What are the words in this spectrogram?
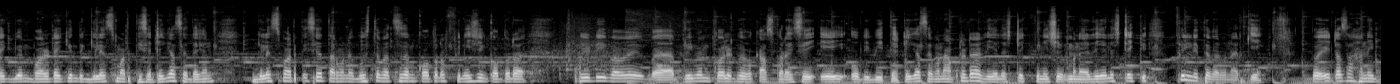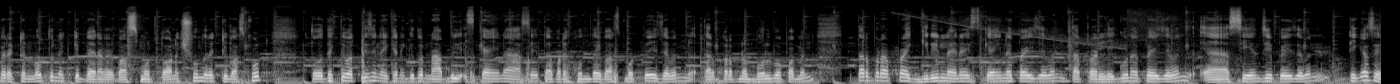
দেখবেন বডিটা কিন্তু গ্লেস মারতেছে, ঠিক আছে? দেখেন গ্লেস মারতেছে, তার মানে বুঝতে পারতেছেন কতটা ফিনিশিং কতটা থ্রিডিভাবে প্রিমিয়াম কোয়ালিটিভাবে কাজ করাইছে এই ওবিবিতে ঠিক আছে মানে আপনারা রিয়েলিস্টিক ফিনিশিং মানে রিয়েলিস্টিক ফিল নিতে পারবেন আর কি। তো এটা আছে হানিপের একটা নতুন একটি ব্যানারের বাসমোট, তো অনেক সুন্দর একটি বাসমোট। তো দেখতে পাচ্ছেন এখানে কিন্তু নাবিল স্কাইনা আছে, তারপরে হুন্দাই বাসমোট পেয়ে যাবেন, তারপর আপনার বলব পাবেন, তারপর আপনার গ্রিন লাইনের স্কাইনা পেয়ে যাবেন, তারপর লেগুনা পেয়ে যাবেন সিএনজি পেয়ে যাবেন, ঠিক আছে?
